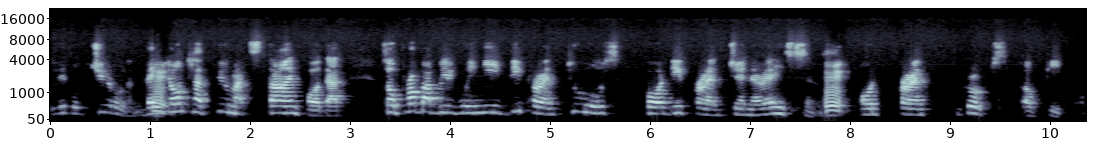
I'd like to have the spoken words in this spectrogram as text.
little children. They mm. don't have too much time for that. So probably we need different tools for different generations mm. or different groups of people.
